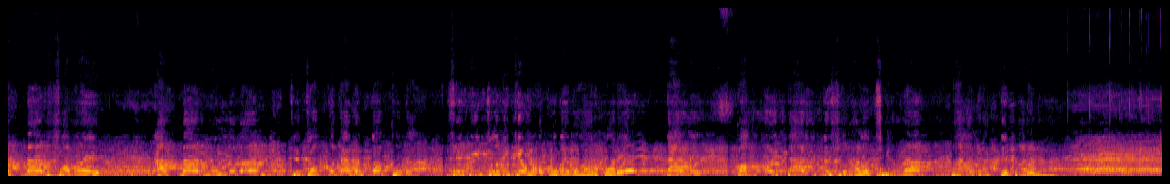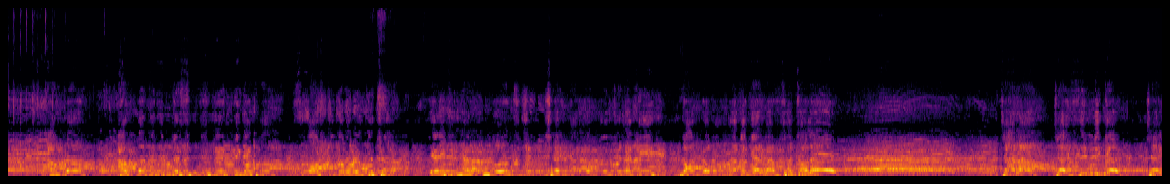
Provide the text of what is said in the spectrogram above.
আপনার সময়ের আপনার মূল্যবান যে যোগ্যতা এবং দক্ষতা সেটির যদি কেউ অপব্যবহার করে, তাহলে কখনোই তার উদ্দেশ্য ভালো ছিল না, ভালো থাকতে পারে না। আমরা আপনাদের উদ্দেশ্যে শুধু একটি কথা স্পষ্ট করে বলতে চাই। এই যে নারায়ণগঞ্জ, সেই নারায়ণগঞ্জে নাকি রমরমা মাদকের ব্যবসা চলে যারা যে সিন্ডিকেট সেই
